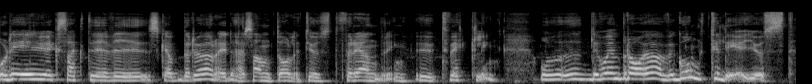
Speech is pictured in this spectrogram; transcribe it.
Och det är ju exakt det vi ska beröra i det här samtalet, just förändring, utveckling. Och det var en bra övergång till det just.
